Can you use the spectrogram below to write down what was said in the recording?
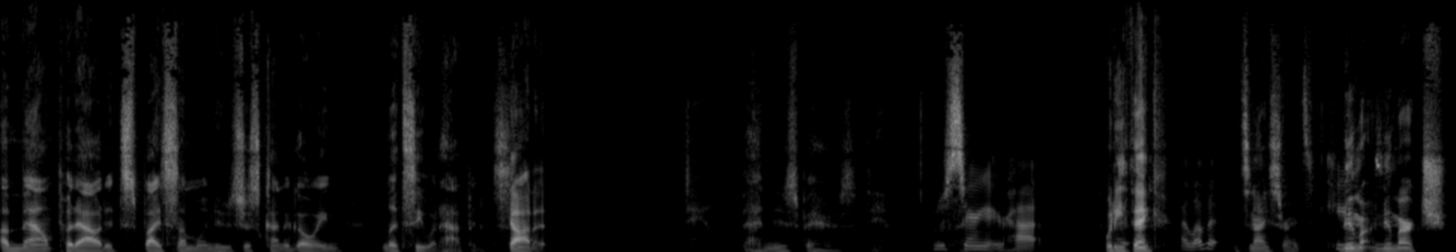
amount put out. It's by someone who's just kind of going, let's see what happens. got it. Damn. Bad news bears. Damn. I'm just staring at your hat. What do you think? I love it. It's nice, right? It's cute. New mer- new merch.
